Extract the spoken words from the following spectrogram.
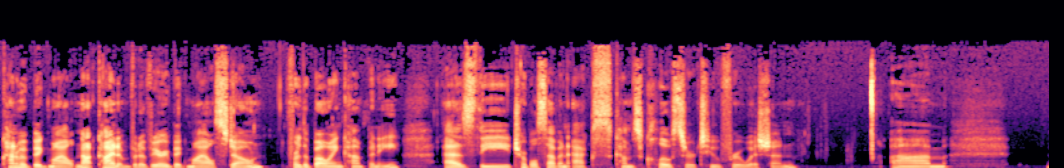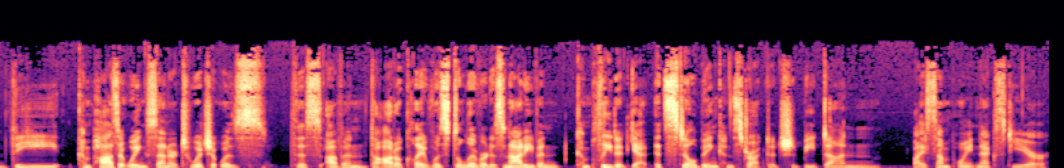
kind of a big mile, not kind of, but a very big milestone for the Boeing company as the 777X comes closer to fruition. Um, the composite wing center to which it was this oven, the autoclave, was delivered is not even completed yet. It's still being constructed, should be done by some point next year.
